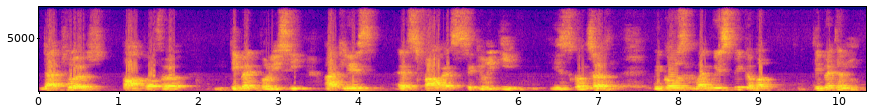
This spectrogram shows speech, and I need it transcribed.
that was part of a Tibet policy, at least as far as security is concerned. Because when we speak about Tibetan,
